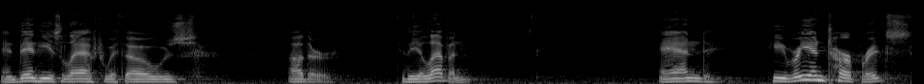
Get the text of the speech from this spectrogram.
And then he's left with those other, the 11. And he reinterprets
